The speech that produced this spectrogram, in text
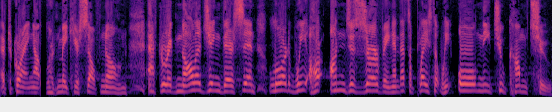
after crying out, Lord, make yourself known, after acknowledging their sin, Lord, we are undeserving, and that's a place that we all need to come to.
